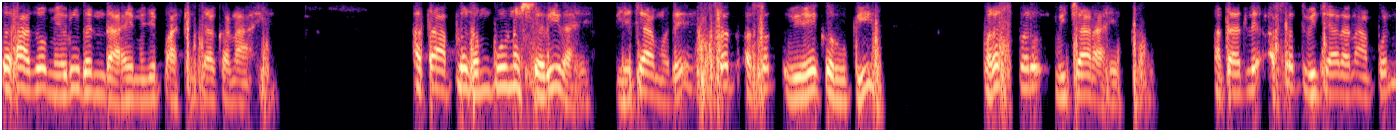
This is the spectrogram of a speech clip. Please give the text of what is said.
तर हा जो मेरुदंड आहे म्हणजे पाठीचा कणा आहे. आता आपलं संपूर्ण शरीर आहे. याच्यामध्ये सत असत विवेक रूपी परस्पर विचार आहेत. आता यातले असत विचारांना आपण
